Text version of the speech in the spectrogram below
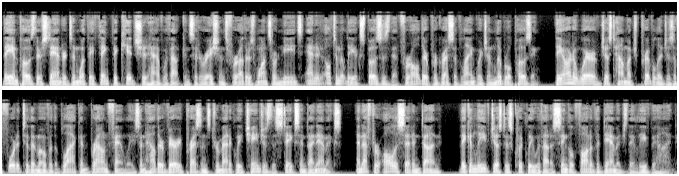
They impose their standards and what they think the kids should have without considerations for others' wants or needs, and it ultimately exposes that for all their progressive language and liberal posing, they aren't aware of just how much privilege is afforded to them over the black and brown families and how their very presence dramatically changes the stakes and dynamics, and after all is said and done, they can leave just as quickly without a single thought of the damage they leave behind.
